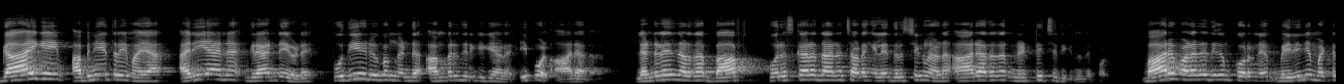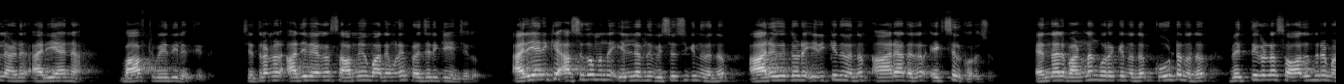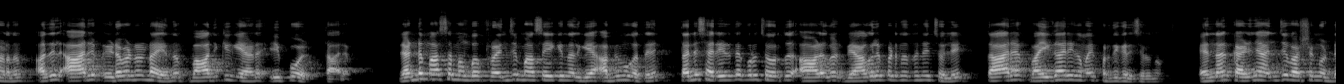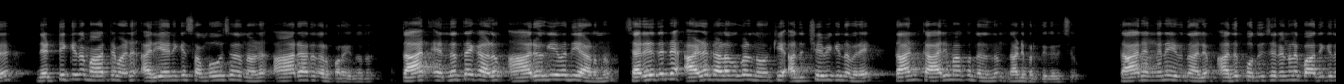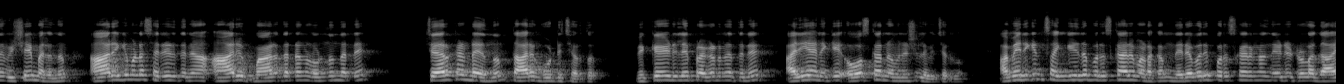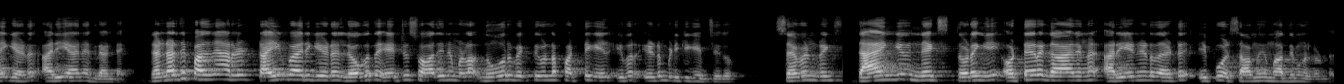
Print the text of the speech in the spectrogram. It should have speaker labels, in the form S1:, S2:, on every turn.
S1: ഗായികയും അഭിനേത്രിയുമായ Ariana ഗ്രാൻഡയുടെ പുതിയ രൂപം കണ്ട് അമ്പരന്നിരിക്കുകയാണ് ഇപ്പോൾ ആരാധകർ. ലണ്ടനിൽ നടന്ന ബാഫ്റ്റ് പുരസ്കാരദാന ചടങ്ങിലെ ദൃശ്യങ്ങളാണ് ആരാധകർ ഞെട്ടിച്ചിരിക്കുന്നത് ഇപ്പോൾ. ഭാരം വളരെയധികം കുറഞ്ഞ് മെലിഞ്ഞ മട്ടിലാണ് അരിയാന ബാഫ്റ്റ് വേദിയിലെത്തിയത്. ചിത്രങ്ങൾ അതിവേഗം സാമൂഹ്യ മാധ്യമങ്ങളിൽ പ്രചരിക്കുകയും ചെയ്തു. അരിയാനയ്ക്ക് അസുഖമൊന്നും ഇല്ലെന്ന് വിശ്വസിക്കുന്നുവെന്നും ആരോഗ്യത്തോടെ ഇരിക്കുന്നുവെന്നും ആരാധകർ എക്സിൽ കുറിച്ചു. എന്നാൽ വണ്ണം കുറയ്ക്കുന്നതും കൂട്ടുന്നതും വ്യക്തികളുടെ സ്വാതന്ത്ര്യമാണെന്നും അതിൽ ആരും ഇടപെടേണ്ട എന്നും വാദിക്കുകയാണ് ഇപ്പോൾ താരം. രണ്ടു മാസം മുമ്പ് ഫ്രഞ്ച് മാസയ്ക്ക് നൽകിയ അഭിമുഖത്തിൽ തന്റെ ശരീരത്തെക്കുറിച്ച് ഓർത്ത് ആളുകൾ വ്യാകുലപ്പെടുന്നതിനെ ചൊല്ലി താരം വൈകാരികമായി പ്രതികരിച്ചിരുന്നു. എന്നാൽ കഴിഞ്ഞ അഞ്ച് വർഷം കൊണ്ട് ഞെട്ടിക്കുന്ന മാറ്റമാണ് അരിയാനയ്ക്ക് സംഭവിച്ചതെന്നാണ് ആരാധകർ പറയുന്നത്. താൻ എന്നത്തെക്കാളും ആരോഗ്യവതിയാണെന്നും ശരീരത്തിന്റെ അഴകളവുകൾ നോക്കി അധിക്ഷേപിക്കുന്നവരെ താൻ കാര്യമാക്കുന്നില്ലെന്നും നടി പ്രതികരിച്ചു. താൻ എങ്ങനെ ഇരുന്നാലും അത് പൊതുജനങ്ങളെ ബാധിക്കുന്ന വിഷയമല്ലെന്നും ആരോഗ്യമുള്ള ശരീരത്തിന് ആരും മാനദണ്ഡങ്ങൾ ഒന്നും തന്നെ ചേർക്കണ്ട എന്നും താരം കൂട്ടിച്ചേർത്തു. വിക്കേഡിലെ പ്രകടനത്തിന് അരിയാനയ്ക്ക് ഓസ്കാർ നോമിനേഷൻ ലഭിച്ചിരുന്നു. അമേരിക്കൻ സംഗീത പുരസ്കാരം അടക്കം നിരവധി പുരസ്കാരങ്ങൾ നേടിയിട്ടുള്ള ഗായികയാണ് അരിയാന ഗ്രാൻഡെ. രണ്ടായിരത്തി പതിനാറിൽ ടൈം വാരികയുടെ ലോകത്തെ ഏറ്റവും സ്വാധീനമുള്ള നൂറ് വ്യക്തികളുടെ പട്ടികയിൽ ഇവർ ഇടം പിടിക്കുകയും ചെയ്തു. Seven rings thank you next തുടങ്ങി ഒട്ടേറെ ഗാനങ്ങൾ അറിയേണ്ടതായിട്ട് ഇപ്പോൾ സാമൂഹ്യ മാധ്യമങ്ങളിലുണ്ട്.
